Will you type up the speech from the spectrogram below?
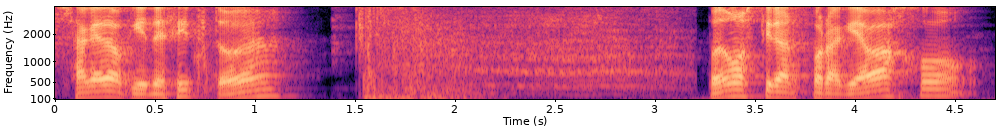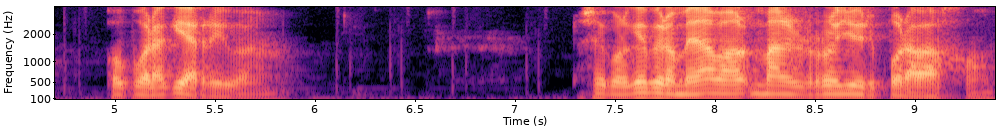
Se ha quedado quietecito, ¿eh? Podemos tirar por aquí abajo o por aquí arriba. No sé por qué, pero me da mal, rollo ir por abajo.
